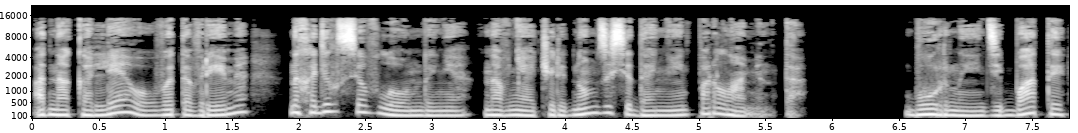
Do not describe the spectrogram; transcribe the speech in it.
Однако Лео в это время находился в Лондоне на внеочередном заседании парламента. Бурные дебаты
